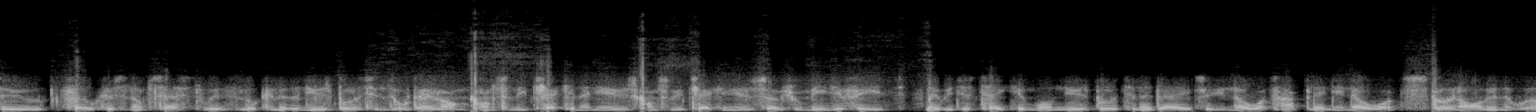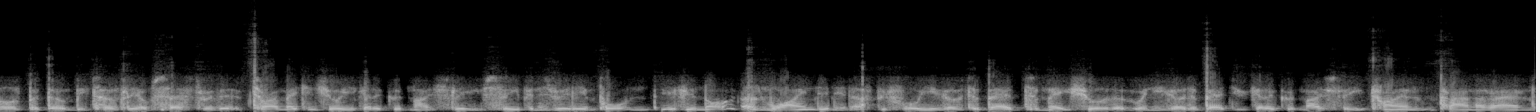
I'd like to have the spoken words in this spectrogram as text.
too focused and obsessed with looking at the news bulletins all day long, constantly checking the news, constantly checking your social media feeds. Maybe just taking one news bulletin a day so you know what's happening, you know what's going on in the world, but don't be totally obsessed with it. Try making sure you get a good night's sleep. Sleeping is really important. If you're not unwinding enough before you go to bed, to make sure that when you go to bed you get a good night's sleep, try and plan around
